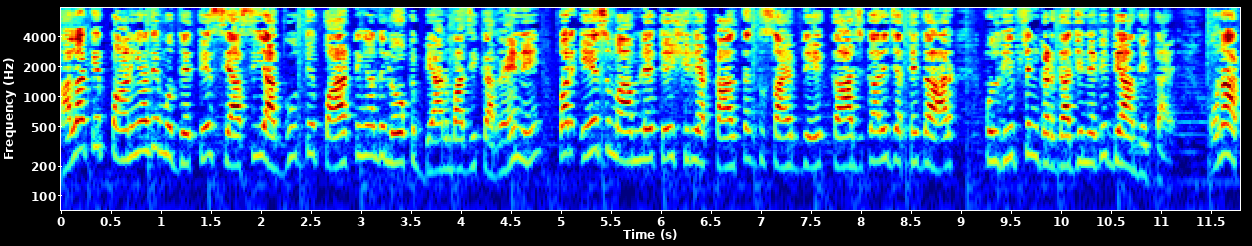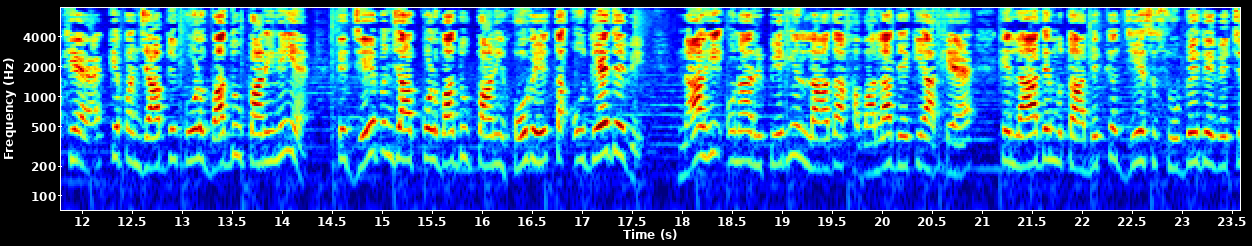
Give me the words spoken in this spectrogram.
ਹਾਲਾਂਕਿ ਪਾਣੀਆਂ ਦੇ ਮੁੱਦੇ ਤੇ ਸਿਆਸੀ ਆਗੂ ਤੇ ਪਾਰਟੀਆਂ ਦੇ ਲੋਕ ਬਿਆਨਬਾਜ਼ੀ ਕਰ ਰਹੇ ਨੇ, ਪਰ ਇਸ ਮਾਮਲੇ ਤੇ ਸ੍ਰੀ ਅਕਾਲ ਤਖਤ ਸਾਹਿਬ ਦੇ ਕਾਰਜਕਾਰੀ ਜਥੇਦਾਰ ਕੁਲਦੀਪ ਸਿੰਘ ਗੜਗਾਜੀ ਨੇ ਵੀ ਬਿਆਨ ਦਿੱਤਾ ਹੈ। ਉਹਨਾਂ ਆਖਿਆ ਕਿ ਪੰਜਾਬ ਦੇ ਕੋਲ ਵਾਧੂ ਪਾਣੀ ਨਹੀਂ ਹੈ ਤੇ ਜੇ ਪੰਜਾਬ ਕੋਲ ਵਾਧੂ ਪਾਣੀ ਹੋਵੇ ਤਾਂ ਉਹ ਦੇ ਦੇਵੇ। ਨਾਲ ਹੀ ਉਹਨਾਂ ਰਿਪੇਰੀਅਨ ਲਾ ਦਾ ਹਵਾਲਾ ਦੇ ਕੇ ਆਖਿਆ ਕਿ ਲਾ ਦੇ ਮੁਤਾਬਿਕ ਜਿਸ ਸੂਬੇ ਦੇ ਵਿੱਚ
